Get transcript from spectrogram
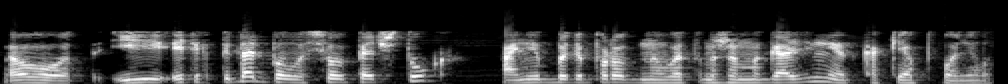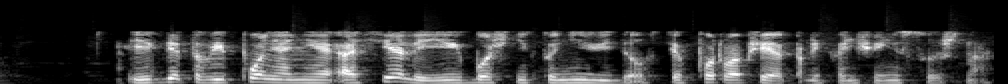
Вот. И этих педаль было всего 5 штук, они были проданы в этом же магазине, как я понял. И где-то в Японии они осели, и их больше никто не видел. С тех пор вообще про них ничего не слышно.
